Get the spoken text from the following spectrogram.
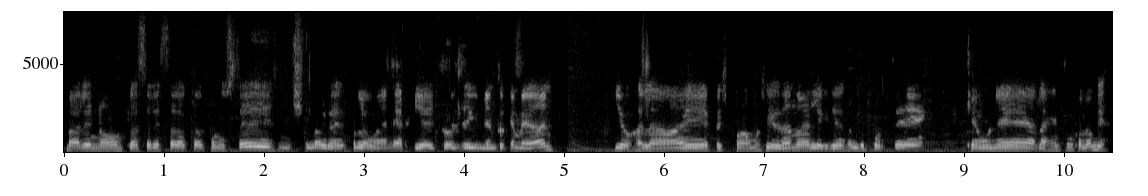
Vale, no, un placer estar acá con ustedes. Muchísimas gracias por la buena energía y todo el seguimiento que me dan. Y ojalá eh, pues podamos seguir dando alegrías al deporte que une a la gente en Colombia.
